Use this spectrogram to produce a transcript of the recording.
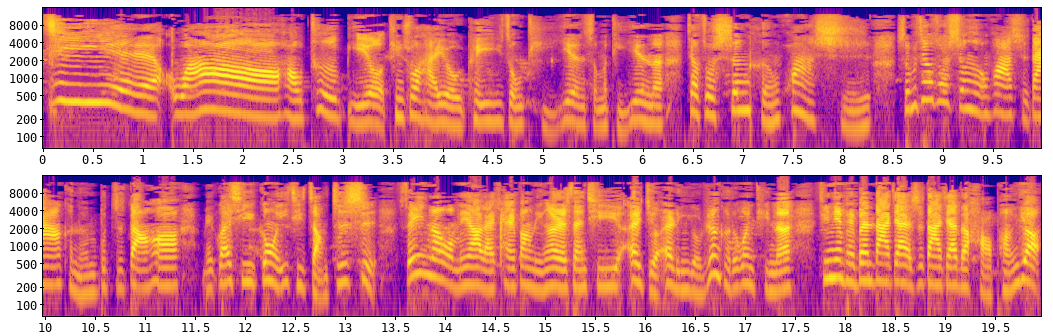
迹耶！哇，好特别哦！听说还有可以一种体验，什么体验呢？叫做生痕化石。什么叫做生痕化石？大家可能不知道哈，没关系，跟我一起长知识。所以呢，我们要来开放零二三七二九二零，有任何的问题。问题呢？今天陪伴大家也是大家的好朋友，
